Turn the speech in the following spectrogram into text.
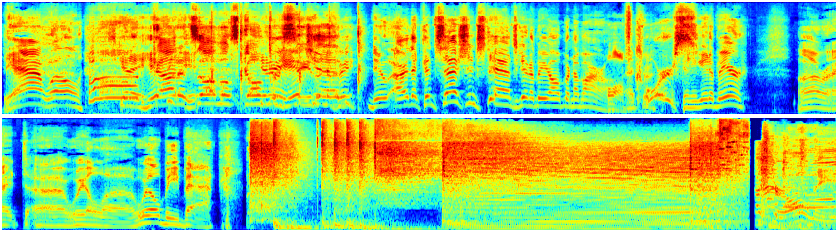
Yeah, well, it's gonna hit Oh, God, you- it's almost gonna Gopher hit you the season. Do are the concession stands going to be open tomorrow? Well, of That's right. course. Can you get a beer? All right, uh, we'll uh, we'll be back. Buster Olney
